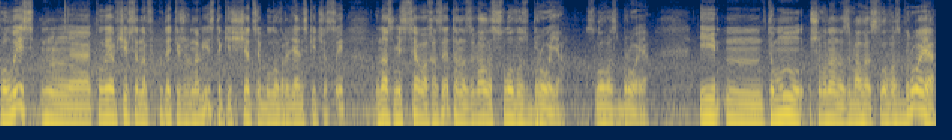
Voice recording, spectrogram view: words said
Колись, е, коли я вчився на факультеті журналістики, ще це було в радянські часи. У нас місцева газета називала слово зброя. Слово зброя. І тому, що вона називала слово зброя,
